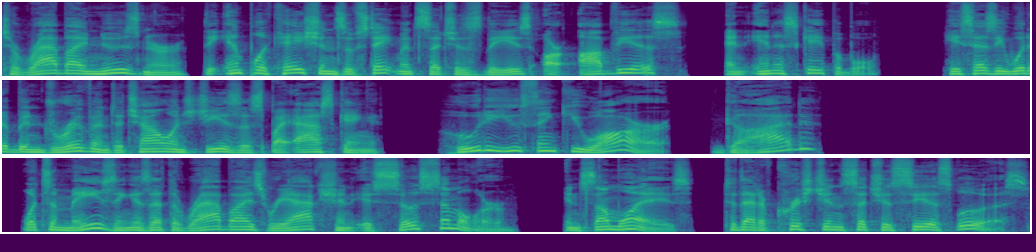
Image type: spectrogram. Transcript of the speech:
To Rabbi Neusner, the implications of statements such as these are obvious and inescapable. He says he would have been driven to challenge Jesus by asking, who do you think you are? God? What's amazing is that the rabbi's reaction is so similar, in some ways, to that of Christians such as C.S. Lewis.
